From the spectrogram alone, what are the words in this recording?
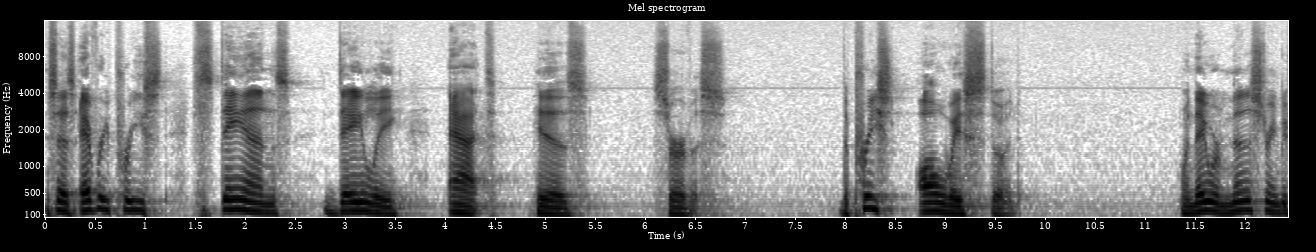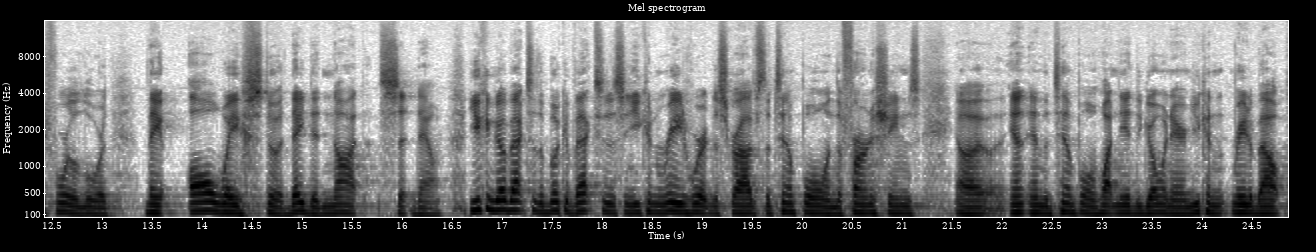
It says, Every priest stands daily at his service. The priest always stood. When they were ministering before the Lord, they always stood. They did not sit down. You can go back to the book of Exodus and you can read where it describes the temple and the furnishings uh, in, in, the temple and what needed to go in there. And you can read about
